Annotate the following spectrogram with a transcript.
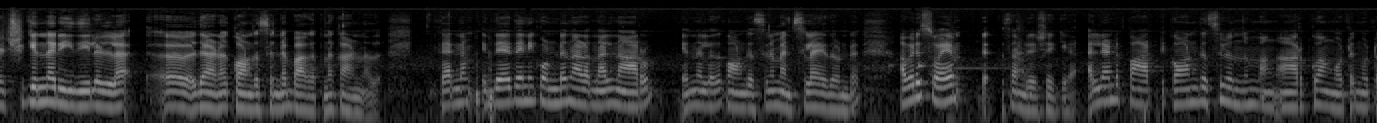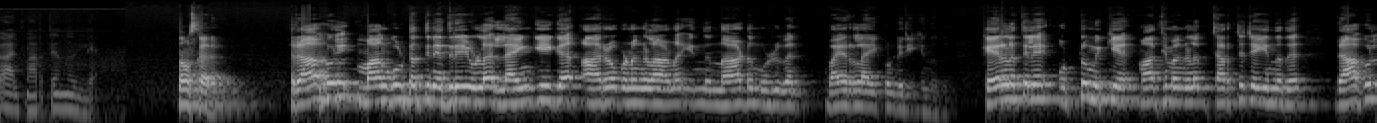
രക്ഷിക്കുന്ന രീതിയിലുള്ള ഇതാണ് കോൺഗ്രസിന്റെ ഭാഗത്തുനിന്ന് കാണുന്നത്. കാരണം ഇദ്ദേഹത്തെ ഇനി കൊണ്ട് നടന്നാൽ നാറും എന്നുള്ളത് കോൺഗ്രസ്സിന് മനസ്സിലായതുകൊണ്ട് അവർ സ്വയം സംരക്ഷിക്കുക. അല്ലാണ്ട് പാർട്ടി കോൺഗ്രസ്സിലൊന്നും ആർക്കും അങ്ങോട്ടും ഇങ്ങോട്ടും ആത്മാർത്ഥ്യമൊന്നുമില്ല നമസ്കാരം. രാഹുൽ മാങ്കൂട്ടത്തിനെതിരെയുള്ള ലൈംഗിക ആരോപണങ്ങളാണ് ഇന്ന് നാട് മുഴുവൻ വൈറലായിക്കൊണ്ടിരിക്കുന്നത്. കേരളത്തിലെ ഒട്ടുമിക്ക മാധ്യമങ്ങളും ചർച്ച ചെയ്യുന്നത് രാഹുൽ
